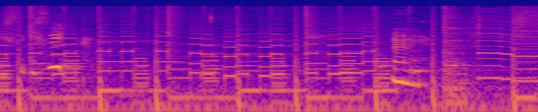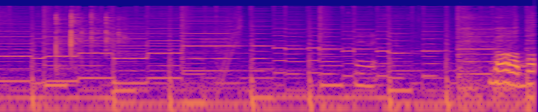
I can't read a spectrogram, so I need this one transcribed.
อิฟิอิฟิอันนี้บ่บ่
